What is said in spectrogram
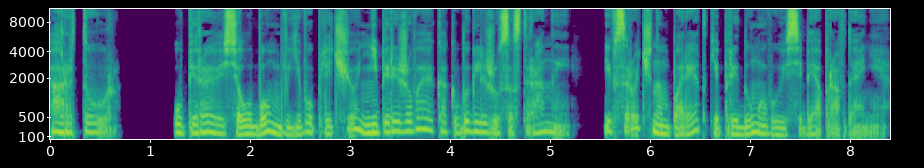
«Артур», упираюсь лбом в его плечо, не переживая, как выгляжу со стороны, и в срочном порядке придумываю себе оправдание.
